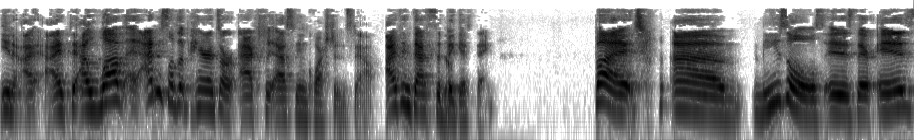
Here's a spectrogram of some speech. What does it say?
you know, I I, th- I love I just love that parents are actually asking questions now. I think that's the yep. biggest thing. But um measles is there is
